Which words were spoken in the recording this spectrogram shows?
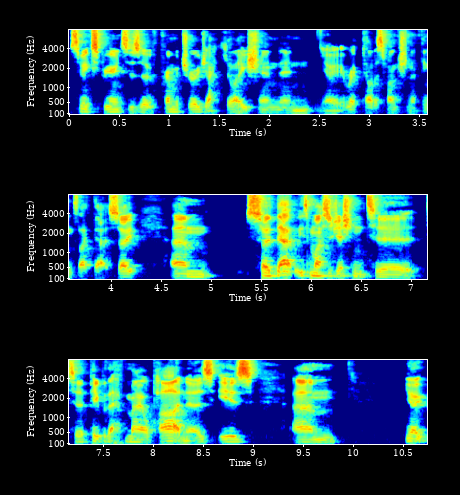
some experiences of premature ejaculation and you know erectile dysfunction and things like that. So, um, so that is my suggestion to to people that have male partners is, um, you know,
